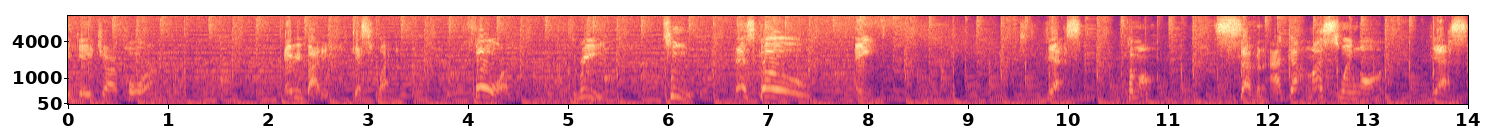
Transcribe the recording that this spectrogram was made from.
engage our core. Everybody, guess what? Four, three, two, let's go. Eight. Yes, come on. Seven, I got my swing on. Yes.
